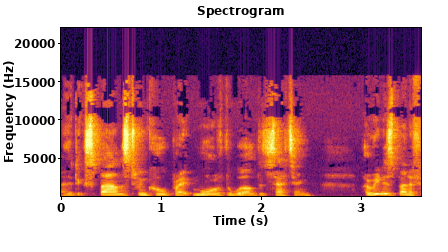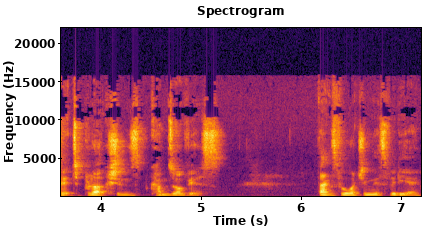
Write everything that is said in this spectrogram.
as it expands to incorporate more of the world and setting. Arena's benefit to productions becomes obvious. Thanks for watching this video.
